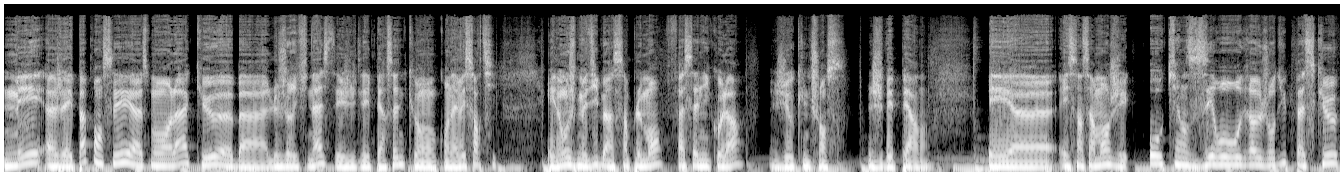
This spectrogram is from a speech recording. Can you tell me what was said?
Mais euh, j'avais pas pensé à ce moment-là que euh, bah, le jury final, c'était juste les personnes qu'on qu'on avait sorties. Et donc je me dis, ben simplement, face à Nicolas, j'ai aucune chance. Je vais perdre. Et, euh, et sincèrement, j'ai aucun zéro regret aujourd'hui parce que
